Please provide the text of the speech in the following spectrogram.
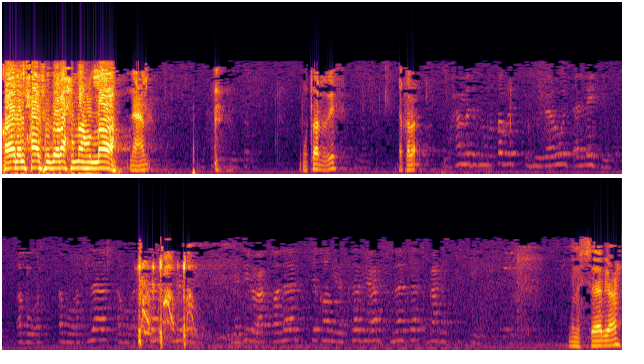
قال الحافظ رحمه الله. نعم. مطرف. اقرأ. محمد بن مطرف بن داود الليثي. أبو أبو غسلان أبو غسلان نزيل عقلان ثقة من السابعة مات بعد الستين. من السابعة.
